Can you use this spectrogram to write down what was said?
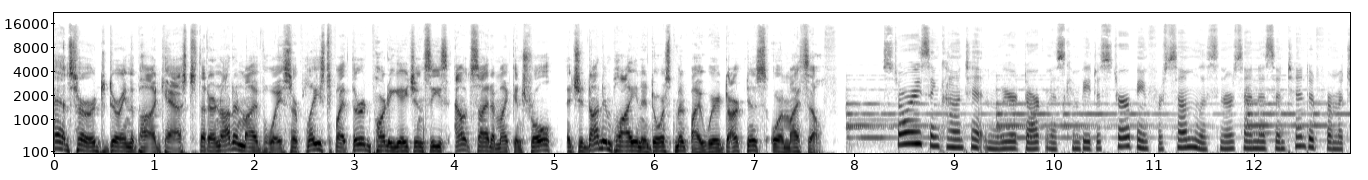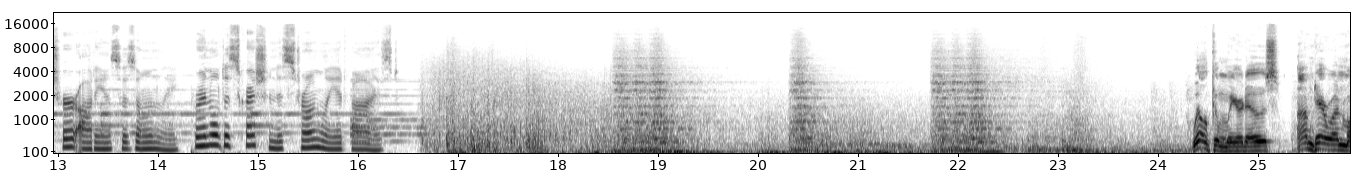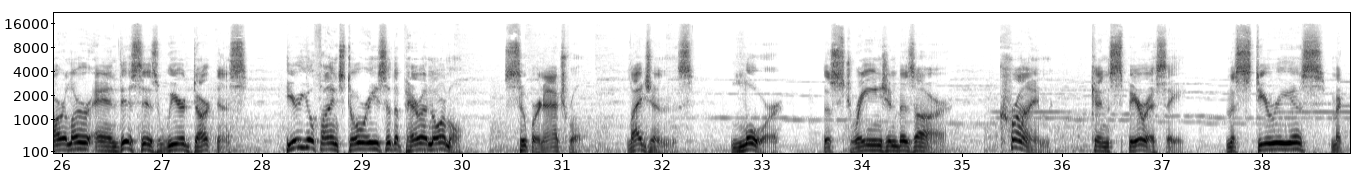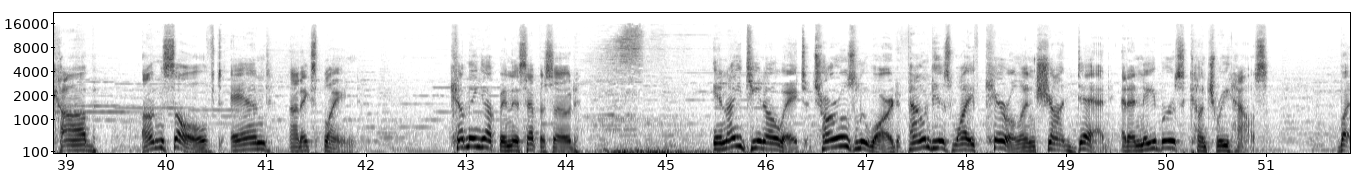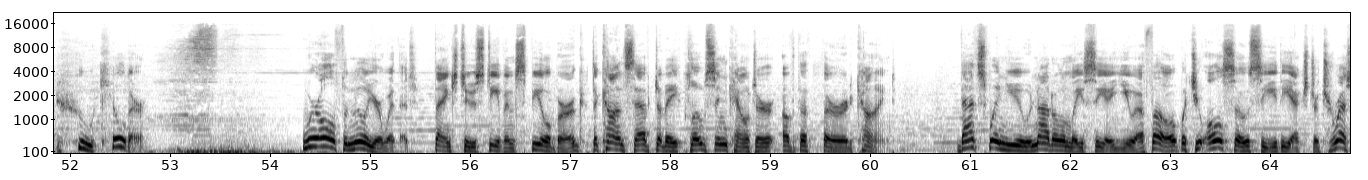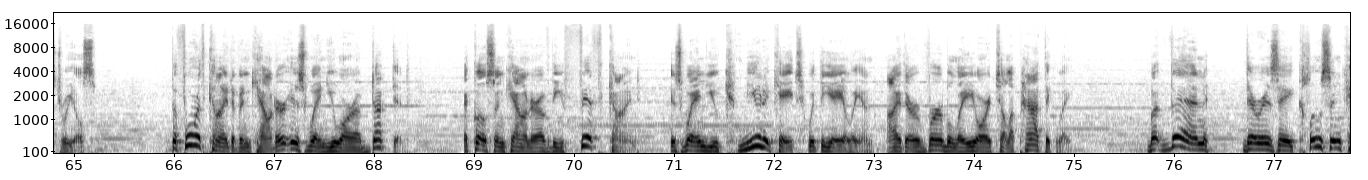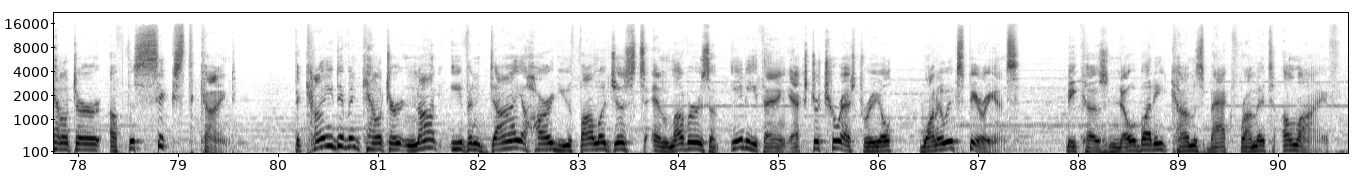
Ads heard during the podcast that are not in my voice are placed by third-party agencies outside of my control and should not imply an endorsement by Weird Darkness or myself. Stories and content in Weird Darkness can be disturbing for some listeners and is intended for mature audiences only. Parental discretion is strongly advised. Welcome, Weirdos! I'm Darren Marlar, and this is Weird Darkness. Here you'll find stories of the paranormal, supernatural, legends, lore, the strange and bizarre, crime, conspiracy, mysterious, macabre, unsolved, and unexplained. Coming up in this episode… In 1908, Charles Luard found his wife Carolyn shot dead at a neighbor's country house. But who killed her? We're all familiar with it, thanks to Steven Spielberg, the concept of a close encounter of the third kind. That's when you not only see a UFO, but you also see the extraterrestrials. The fourth kind of encounter is when you are abducted. A close encounter of the fifth kind is when you communicate with the alien, either verbally or telepathically. But then there is a close encounter of the sixth kind – the kind of encounter not even die-hard ufologists and lovers of anything extraterrestrial want to experience, because nobody comes back from it alive.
